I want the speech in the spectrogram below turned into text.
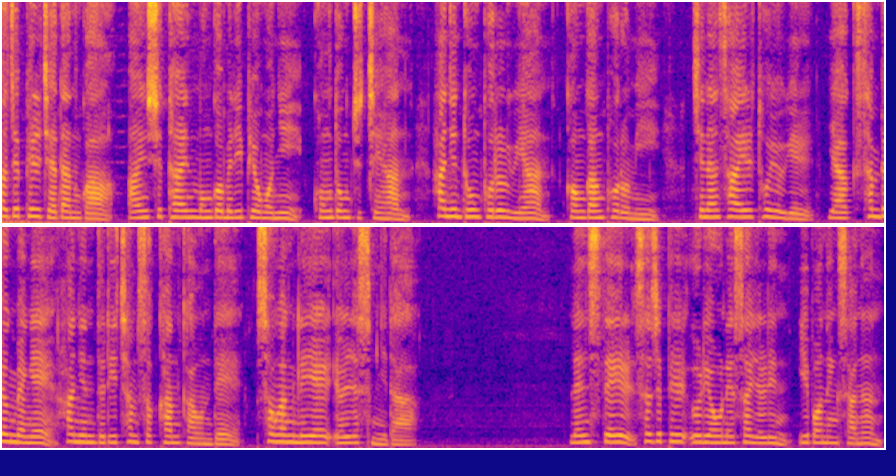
서재필 재단과 아인슈타인 몽고메리 병원이 공동 주최한 한인 동포를 위한 건강 포럼이 지난 4일 토요일 약 300명의 한인들이 참석한 가운데 성황리에 열렸습니다. 랜스데일 서재필 의료원에서 열린 이번 행사는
